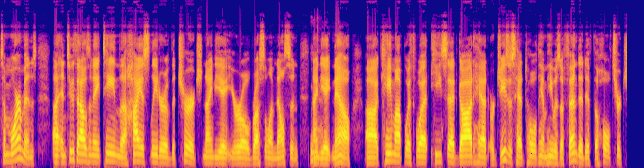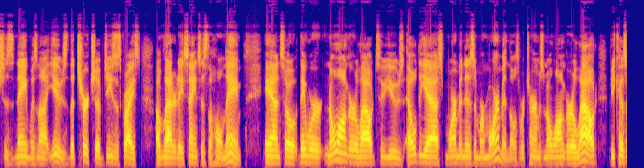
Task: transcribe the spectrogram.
to Mormons, uh, in 2018, the highest leader of the church, 98 year old Russell M. Nelson, 98 yeah. now, uh, came up with what he said God had, or Jesus had told him he was offended if the whole church's name was not used. The Church of Jesus Christ of Latter day Saints is the whole name. And so they were no longer allowed to use LDS, Mormonism, or Mormon. Those were terms no longer allowed because,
